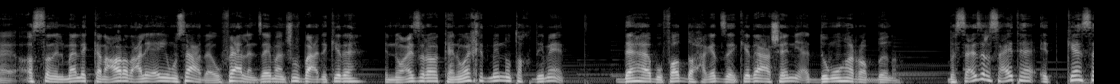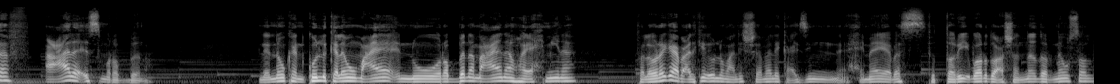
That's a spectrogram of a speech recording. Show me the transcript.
أصلا الملك كان عرض عليه أي مساعدة وفعلا زي ما هنشوف بعد كده إنه عزرا كان واخد منه تقديمات ذهب وفضة وحاجات زي كده عشان يقدموها لربنا. بس عزرا ساعتها اتكسف على اسم ربنا. لأنه كان كل كلامه معاه إنه ربنا معانا وهيحمينا. فلو رجع بعد كده يقول له معلش يا ملك عايزين حماية بس في الطريق برضو عشان نقدر نوصل.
